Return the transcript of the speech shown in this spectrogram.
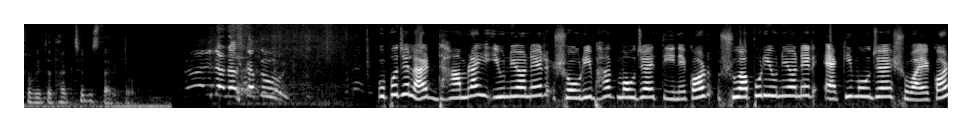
ছবিতে থাকছে বিস্তারিত। উপজেলার ধামরাই ইউনিয়নের সৌরিভাগ মৌজায় তিন একর, সুয়াপুর ইউনিয়নের একই মৌজায় সোয়া একর,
